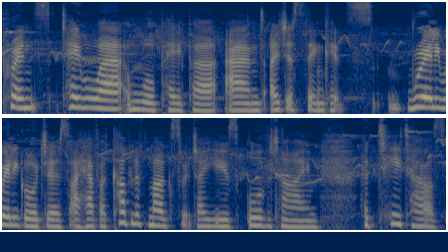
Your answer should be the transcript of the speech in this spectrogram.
prints, tableware, and wallpaper. And I just think it's really, really gorgeous. I have a couple of mugs which I use all the time. Her tea towels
